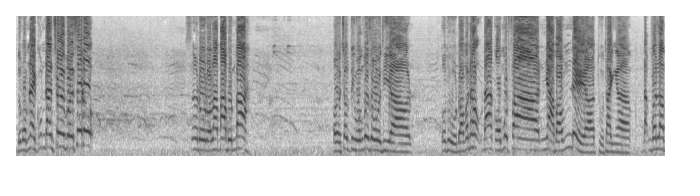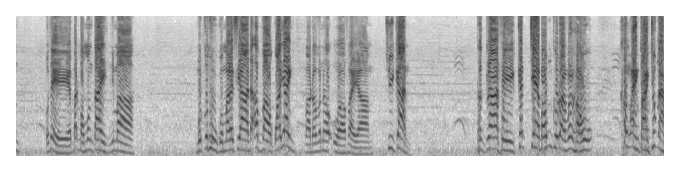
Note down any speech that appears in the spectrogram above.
Đội bóng này cũng đang chơi với sơ đồ. Sơ đồ đó là 343. Ở trong tình huống vừa rồi thì uh, cầu thủ Đoàn Văn Hậu đã có một pha nhả bóng để uh, thủ thành uh, Đặng Văn Lâm có thể bắt bóng bằng tay nhưng mà một cầu thủ của Malaysia đã ập vào quá nhanh và Đoàn Văn Hậu à, phải uh, truy cản. Thật ra thì cách che bóng của Đoàn Văn Hậu không an toàn chút nào.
